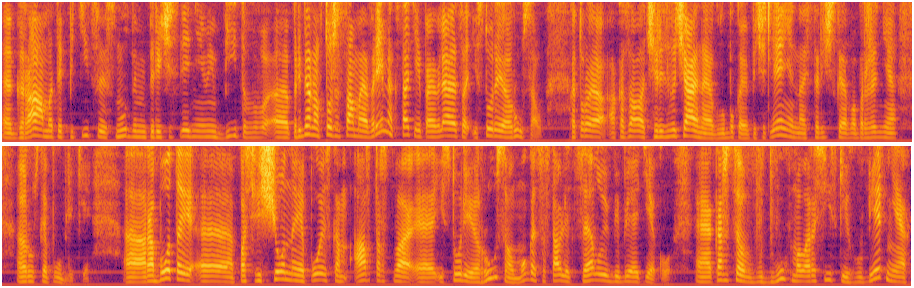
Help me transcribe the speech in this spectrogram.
э, грамоты, петиции с нудными перечислениями битв. Э, примерно в то же самое время, кстати, появляется история русов, которая оказала чрезвычайное глубокое впечатление на историческое воображение э, русской публики. Э, работы, э, посвященные поискам авторства э, истории русов, могут составить целую библиотеку. Кажется, в двух малороссийских губерниях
